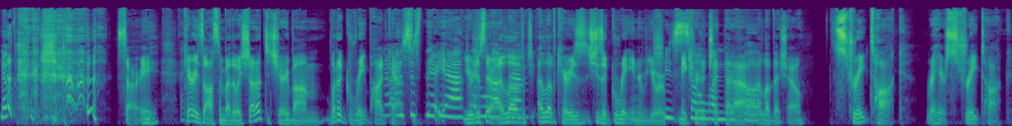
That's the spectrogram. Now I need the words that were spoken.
nope. sorry. Kerry's awesome, by the way. Shout out to Cherry Bombe. What a great No, podcast. I was just there. Yeah. You're just there. I love them. I love Kerry's. She's a great interviewer. She's Make sure so to check that out. I love that show. Straight talk, right here. Straight talk.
